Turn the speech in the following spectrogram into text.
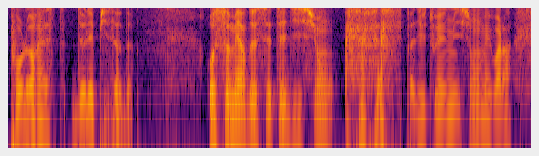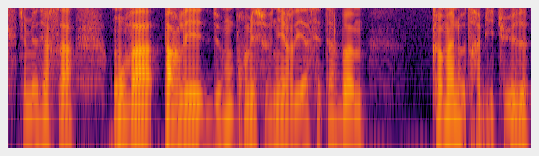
pour le reste de l'épisode. Au sommaire de cette édition, c'est pas du tout une émission, mais voilà, j'aime bien dire ça, on va parler de mon premier souvenir lié à cet album, comme à notre habitude.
